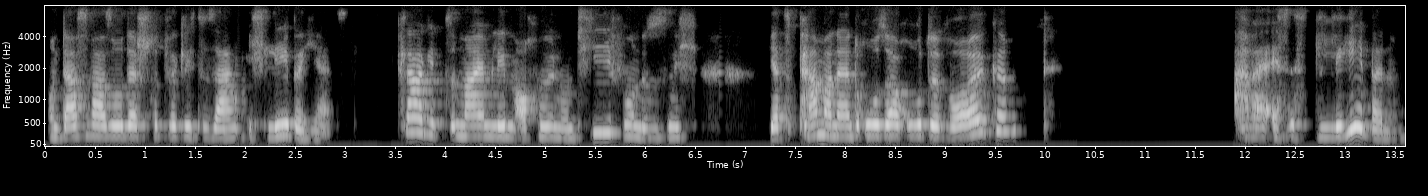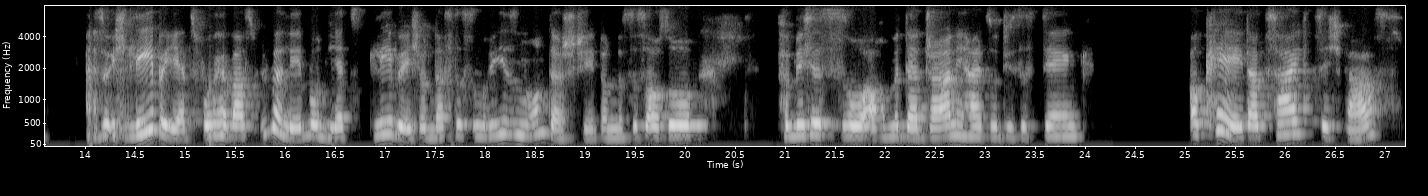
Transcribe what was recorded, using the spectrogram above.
Und das war so der Schritt, wirklich zu sagen, ich lebe jetzt. Klar gibt es in meinem Leben auch Höhen und Tiefen und es ist nicht jetzt permanent rosa-rote Wolke, aber es ist Leben. Also ich lebe jetzt. Vorher war es Überleben und jetzt lebe ich. Und das ist ein Riesenunterschied. Und es ist auch so, für mich ist so auch mit der Journey halt so dieses Ding, okay, da zeigt sich was.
